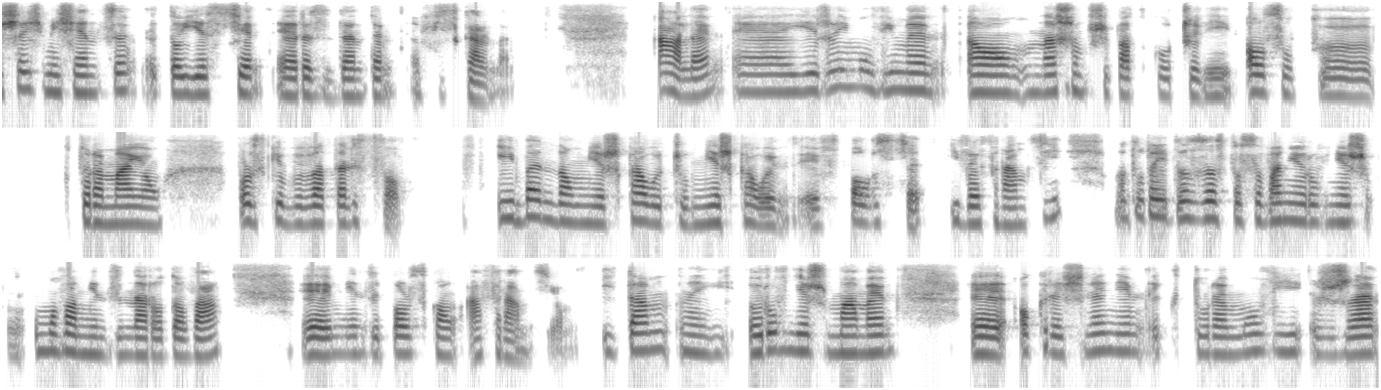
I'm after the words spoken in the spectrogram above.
6 miesięcy, to jest się rezydentem fiskalnym. Ale e, jeżeli mówimy o naszym przypadku, czyli osób, e, które mają polskie obywatelstwo i będą mieszkały, czy mieszkały w Polsce i we Francji, no tutaj do zastosowania również umowa międzynarodowa e, między Polską a Francją. I tam e, również mamy e, określenie, które mówi, że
